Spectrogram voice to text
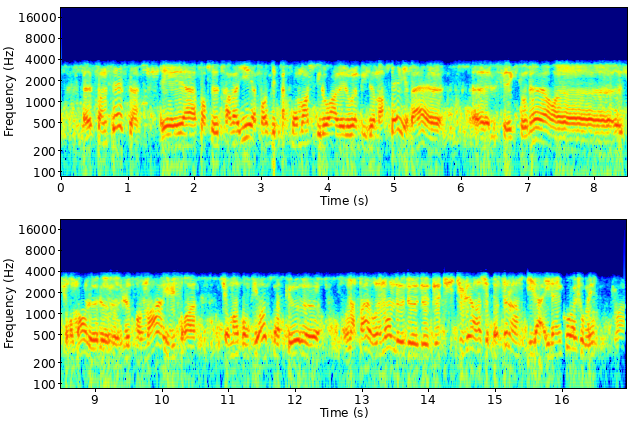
sans cesse. Et à force de travailler, à force des performances qu'il aura avec l'Olympique de Marseille, eh ben, euh, le sélectionneur euh, sûrement le, le, le prendra, il lui fera sûrement confiance parce que euh, on n'a pas vraiment de, de, de, de titulaire à ce poste-là. Il a, il a un coup à jouer.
